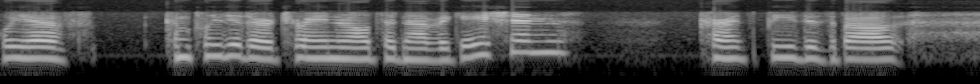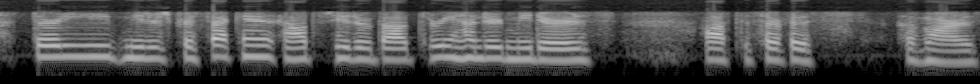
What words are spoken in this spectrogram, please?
We have completed our terrain relative navigation. Current speed is about 30 meters per second, altitude of about 300 meters off the surface of Mars.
